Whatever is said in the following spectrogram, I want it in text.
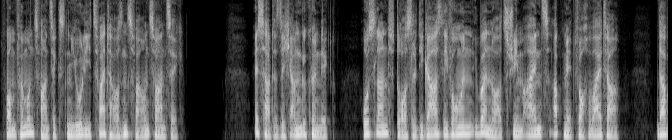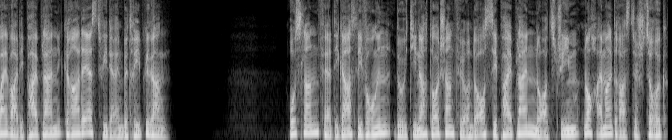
vom 25. Juli 2022. Es hatte sich angekündigt. Russland drosselt die Gaslieferungen über Nord Stream 1 ab Mittwoch weiter. Dabei war die Pipeline gerade erst wieder in Betrieb gegangen. Russland fährt die Gaslieferungen durch die nach Deutschland führende Ostsee-Pipeline Nord Stream noch einmal drastisch zurück.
